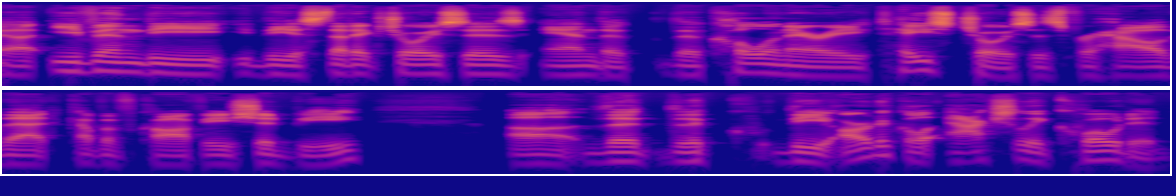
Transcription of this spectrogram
uh, even the the aesthetic choices and the the culinary taste choices for how that cup of coffee should be. Uh, the the the article actually quoted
